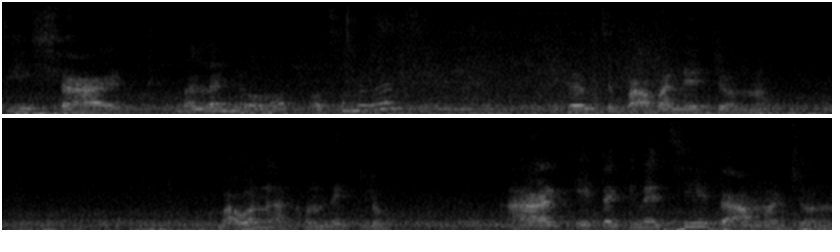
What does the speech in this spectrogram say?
টি শার্ট ভালো লাগছে বাবা? পছন্দ হয়েছে? এটা হচ্ছে বাবানের জন্য। বাবান এখন দেখল। আর এটা কিনেছি এটা আমার জন্য।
